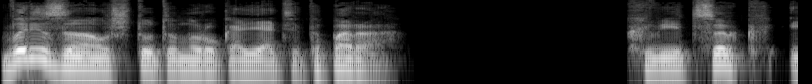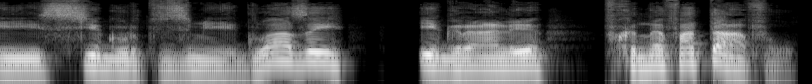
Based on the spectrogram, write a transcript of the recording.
вырезал что-то на рукояти топора. Хвицерк и Сигурд Змееглазый играли в хнефатафу.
